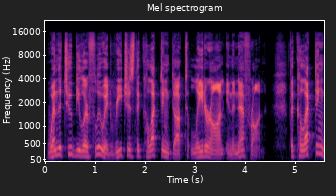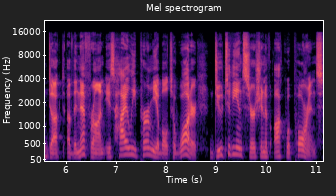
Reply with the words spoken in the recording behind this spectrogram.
when the tubular fluid reaches the collecting duct later on in the nephron. The collecting duct of the nephron is highly permeable to water due to the insertion of aquaporins,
